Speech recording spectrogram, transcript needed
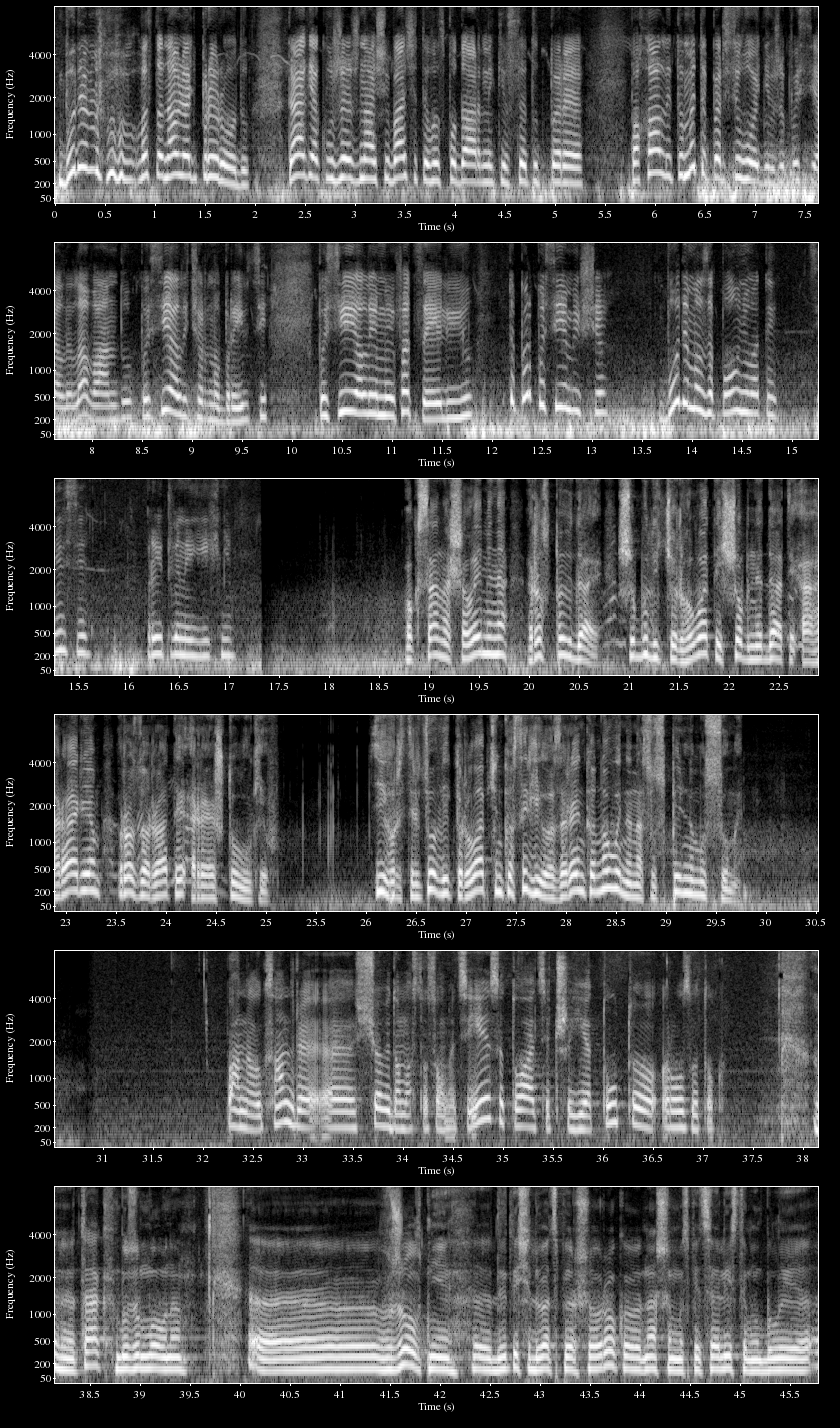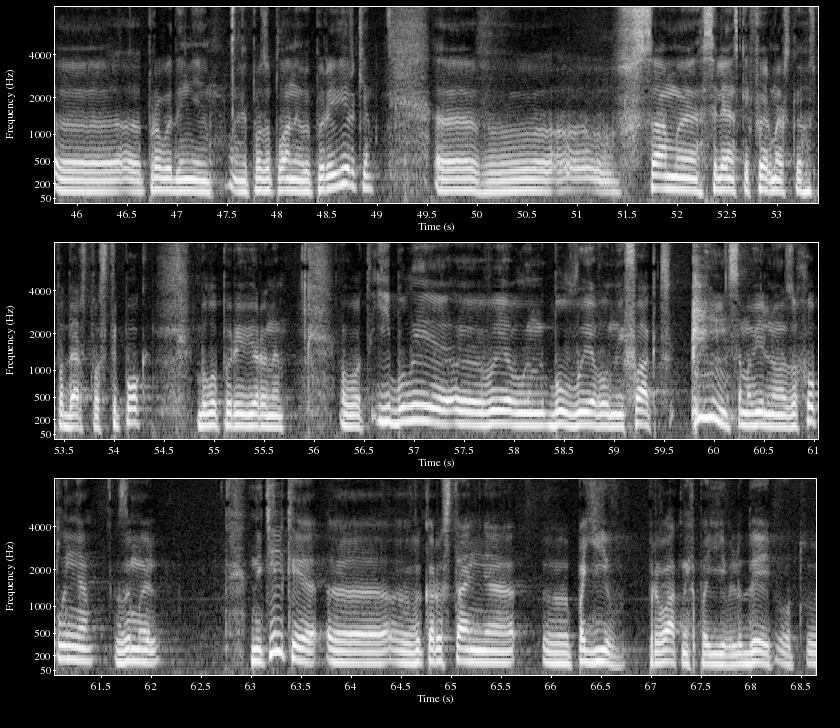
Будемо встановлювати природу. Так як вже ж наші, бачите, господарники все тут перепахали, то ми тепер сьогодні вже посіяли лаванду, посіяли чорнобривці, посіяли ми фацелію. Тепер посіємо ще. Будемо заповнювати ці всі ритвини їхні. Оксана Шалеміна розповідає, що будуть чергувати, щоб не дати аграріям розорати решту луків. Ігор Стрільцов, Віктор Лапченко, Сергій Лазаренко. Новини на Суспільному. Суми. Пане Олександре, е, що відомо стосовно цієї ситуації? Чи є тут е, розвиток? Е, Так, безумовно. Е, В жовтні е, 2021 року нашими спеціалістами були е, проведені е, позапланові перевірки. Е, Саме селянське фермерське господарство Степок було перевірено. От. І були е, виявлен, був виявлений факт самовільного захоплення земель не тільки е, використання е, паїв, приватних паїв людей, от, е,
